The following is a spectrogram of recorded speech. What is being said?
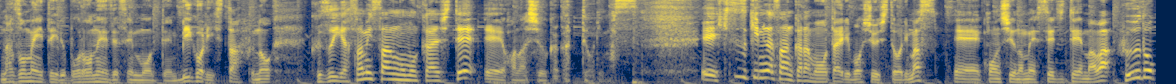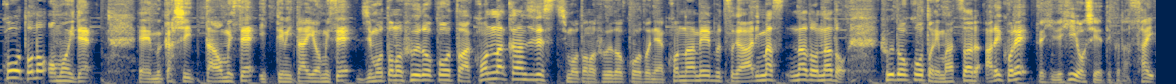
謎めいているボロネーゼ専門店ビゴリスタッフの久津井あさみさんをお迎えして、えーお話を伺っておりますえー引き続き皆さんからもお便り募集しております、えー今週のメッセージテーマはフードコートの思い出、えー昔行ったお店行ってみたいお店。地元のフードコートはこんな感じです。地元のフードコートにはこんな名物があります。などなど。フードコートにまつわるあれこれぜひぜひ教えてください。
